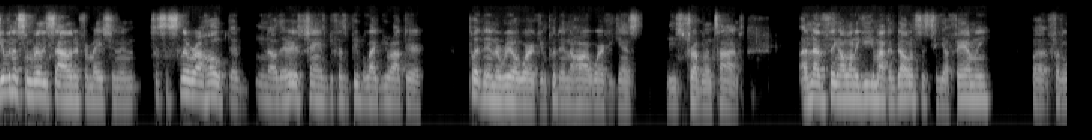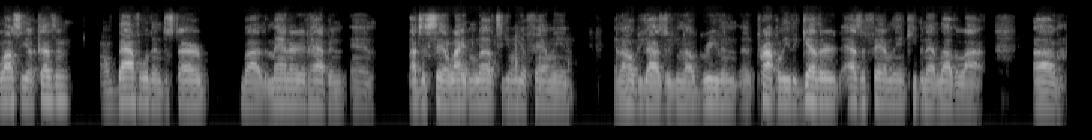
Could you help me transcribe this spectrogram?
giving us some really solid information and just a sliver of hope that you know there is change because of people like you out there putting in the real work and putting in the hard work against these troubling times. Another thing, I want to give you my condolences to your family uh, for the loss of your cousin. I'm baffled and disturbed by the manner it happened, and I just say light and love to you and your family, and and I hope you guys are you know grieving uh, properly together as a family and keeping that love alive. Um,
